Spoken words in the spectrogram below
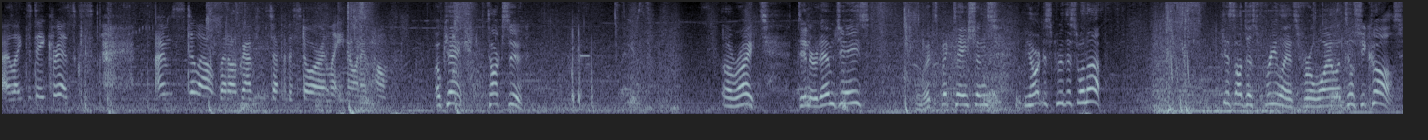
I like to take risks. I'm still out, but I'll grab some stuff at the store and let you know when I'm home. Okay, talk soon. All right, Dinner at MJ's? No expectations. It'll be hard to screw this one up. Guess I'll just freelance for a while until she calls.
